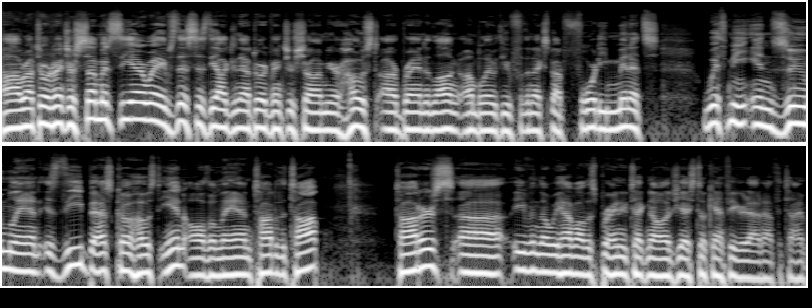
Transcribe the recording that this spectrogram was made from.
All right, Outdoor Adventure summits the airwaves. This is the Ogden Outdoor Adventure Show. I'm your host, R. Brandon Long. I'm belay with you for the next about 40 minutes. With me in Zoom land is the best co-host in all the land, Todd of the Top. Todders, uh, even though we have all this brand new technology, I still can't figure it out half the time.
